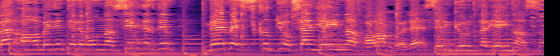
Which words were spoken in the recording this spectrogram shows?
ben Ahmet'in telefonundan sildirdim. Mehmet sıkıntı yok sen yayınla falan böyle. Senin görüntüler yayınlansın.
